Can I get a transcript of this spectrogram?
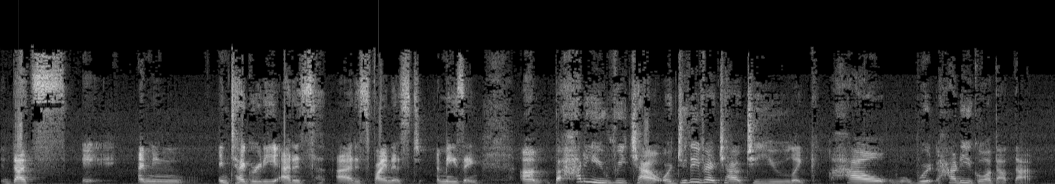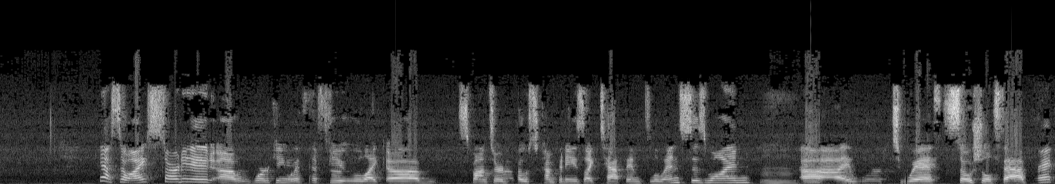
that's. I mean, integrity at its at its finest. Amazing. Um, but how do you reach out, or do they reach out to you? Like, how where, how do you go about that? Yeah, so I started uh, working with a few like um, sponsored post companies, like Tap Influence is one. Mm-hmm. Uh, I worked with Social Fabric.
